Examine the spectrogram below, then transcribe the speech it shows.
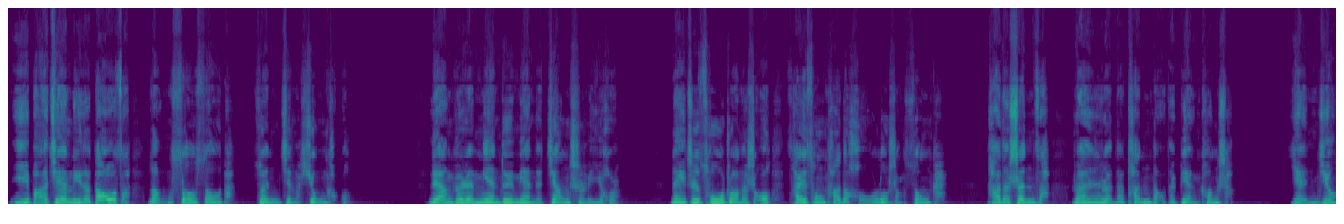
一把尖利的刀子冷飕飕的钻进了胸口。两个人面对面的僵持了一会儿，那只粗壮的手才从他的喉咙上松开。他的身子软软的瘫倒在便坑上，眼睛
